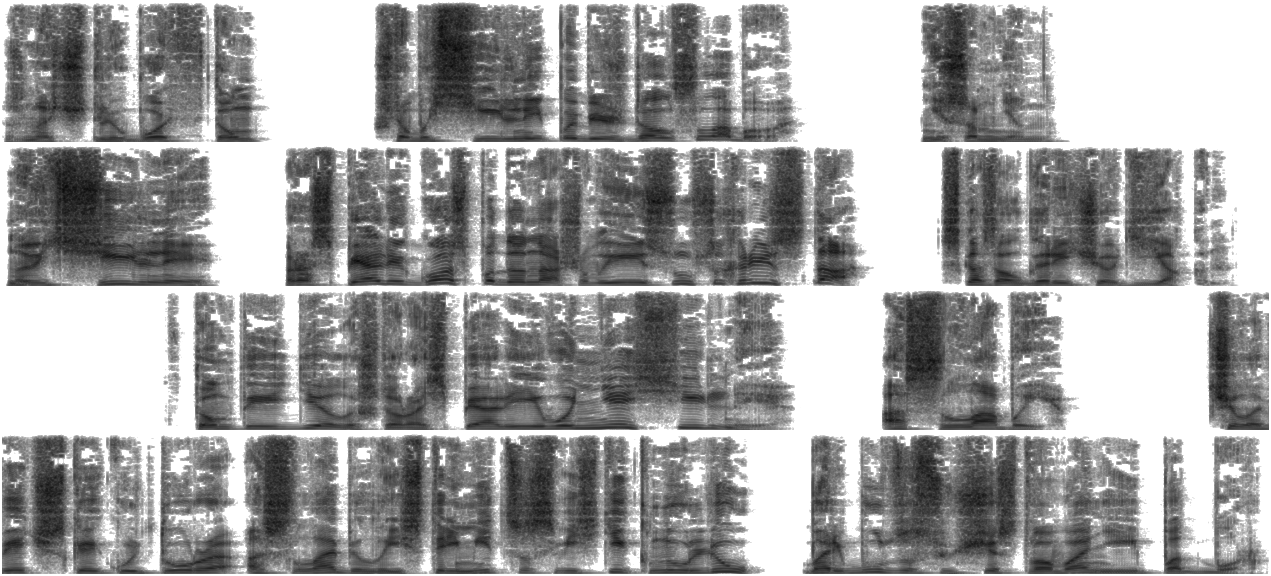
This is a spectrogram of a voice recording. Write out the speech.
Значит, любовь в том, чтобы сильный побеждал слабого. Несомненно. Но ведь сильные распяли Господа нашего Иисуса Христа, сказал горячо дьякон. В том-то и дело, что распяли его не сильные, а слабые. Человеческая культура ослабила и стремится свести к нулю борьбу за существование и подбор.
